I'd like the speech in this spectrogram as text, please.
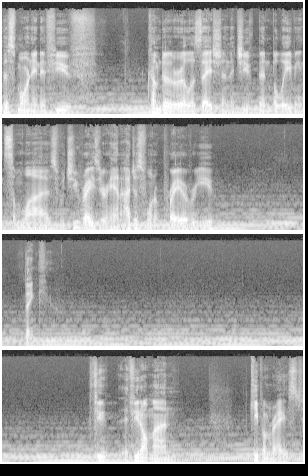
This morning, if you've come to the realization that you've been believing some lies, would you raise your hand? I just want to pray over you. Thank you. If you, if you don't mind, keep them raised.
